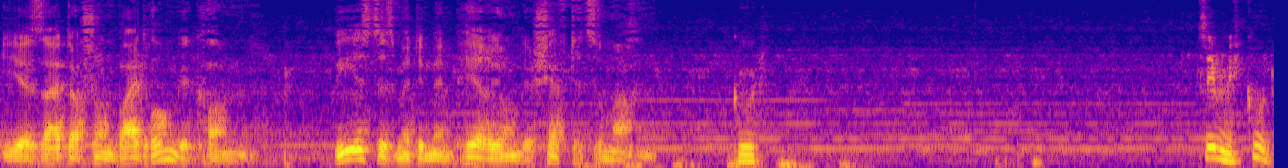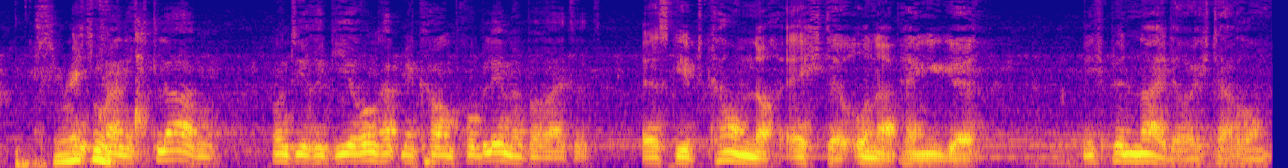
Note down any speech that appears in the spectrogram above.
Ihr seid doch schon weit rumgekommen. Wie ist es mit dem Imperium, Geschäfte zu machen? Gut. Ziemlich gut. Ziemlich Ich gut. kann nicht klagen. Und die Regierung hat mir kaum Probleme bereitet. Es gibt kaum noch echte Unabhängige. Ich beneide euch darum.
